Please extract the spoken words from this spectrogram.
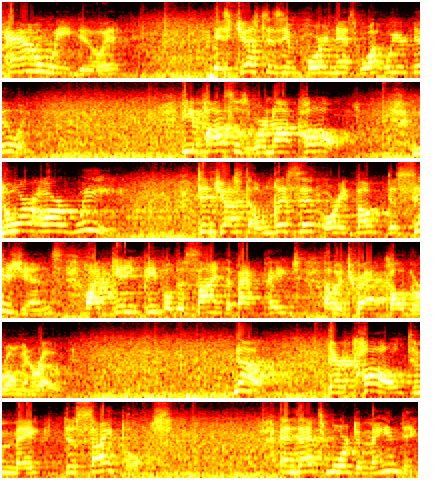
How we do it is just as important as what we are doing. The apostles were not called, nor are we to just elicit or evoke decisions like getting people to sign the back page of a tract called the Roman Road. No, they're called to make disciples. And that's more demanding,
